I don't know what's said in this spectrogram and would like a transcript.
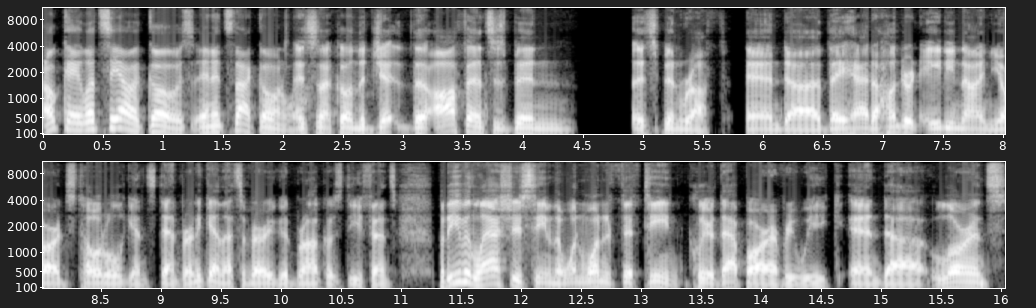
okay, let's see how it goes. And it's not going well. It's not going. The the offense has been it's been rough, and uh, they had 189 yards total against Denver. And again, that's a very good Broncos defense. But even last year's team that went one and 15 cleared that bar every week. And uh, Lawrence,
